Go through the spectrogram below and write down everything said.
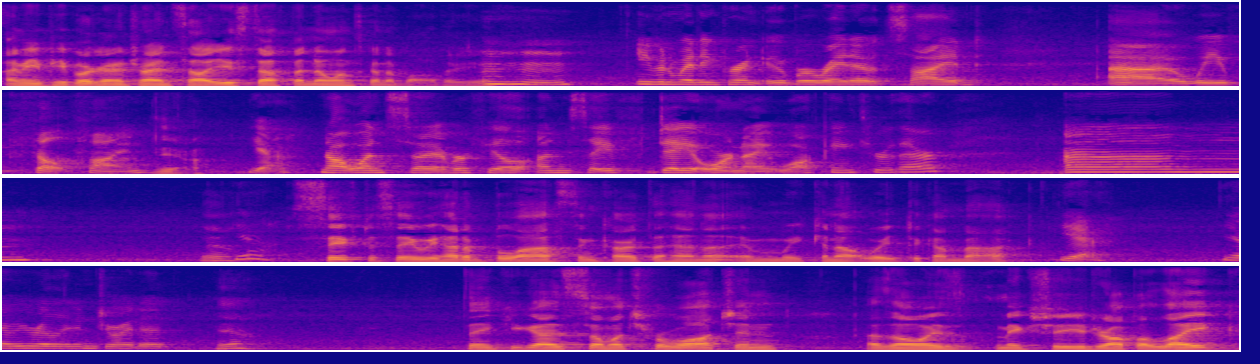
I mean, people are going to try and sell you stuff, but no one's going to bother you. Mm-hmm. even waiting for an Uber right outside, uh, we felt fine. Yeah. Yeah, not once did I ever feel unsafe, day or night, walking through there. Um, yeah. Yeah. Safe to say we had a blast in Cartagena and we cannot wait to come back. yeah, yeah, we really enjoyed it. Yeah. Thank you guys so much for watching. As always, make sure you drop a like,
